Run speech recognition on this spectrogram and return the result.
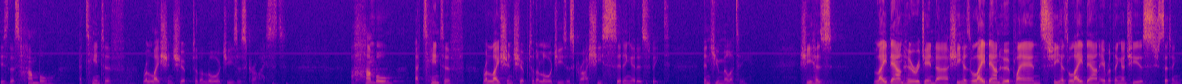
is this humble, attentive relationship to the Lord Jesus Christ. A humble, attentive relationship to the Lord Jesus Christ. She's sitting at his feet in humility. She has laid down her agenda, she has laid down her plans, she has laid down everything, and she is sitting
